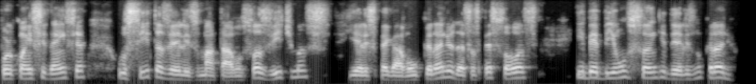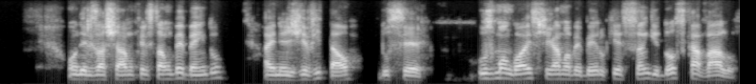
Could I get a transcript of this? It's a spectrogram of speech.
por coincidência, os citas eles matavam suas vítimas e eles pegavam o crânio dessas pessoas e bebiam o sangue deles no crânio, onde eles achavam que eles estavam bebendo a energia vital do ser. Os mongóis chegavam a beber o que? Sangue dos cavalos.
